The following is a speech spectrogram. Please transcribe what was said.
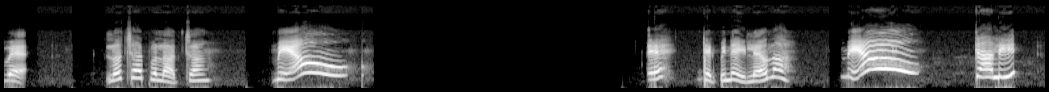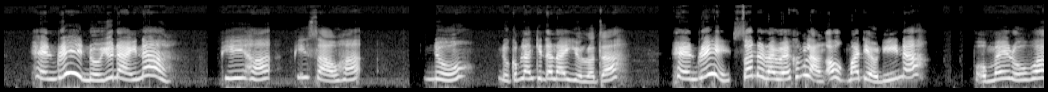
แหวะ รสชาติประหลาดจังเหมียว เอ๊ะ เด็กไปไหนแล้วล่ะเหมียวกาลิ เฮนรี่ หนูอยู่ไหนน่ะ พี่ฮะ พี่สาวฮะ หนู หนูกำลังกินอะไรอยู่เหรอจ๊ะ เฮนรี่ ซ่อนอะไรไว้ข้างหลังเอาออกมาเดี๋ยวนี้นะ ผมไม่รู้ว่า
